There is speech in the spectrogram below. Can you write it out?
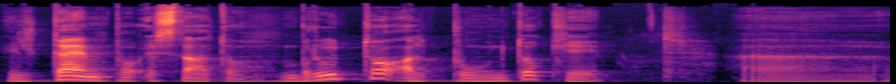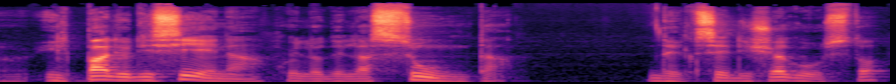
Il tempo è stato brutto al punto che eh, il palio di Siena, quello dell'Assunta del 16 agosto,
